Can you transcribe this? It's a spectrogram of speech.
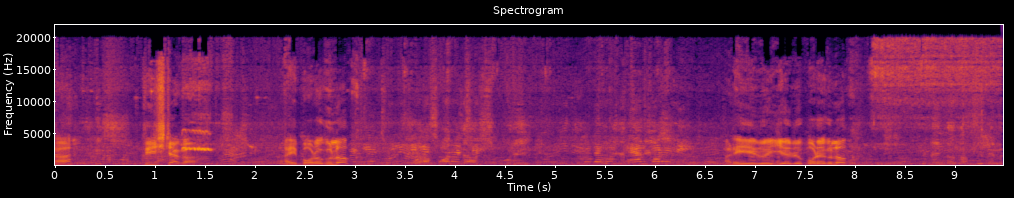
হ্যাঁ? তিরিশ টাকা। আর এই বড়গুলো? আর এই ইয়ের এর উপরে এগুলো বিভিন্ন দাম। বিভিন্ন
